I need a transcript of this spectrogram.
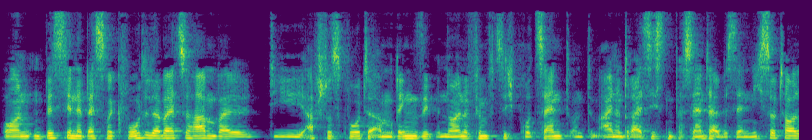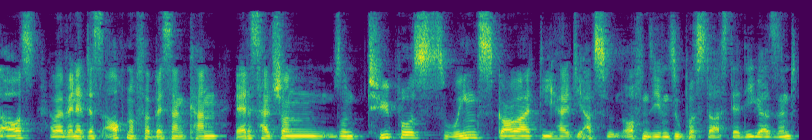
und ein bisschen eine bessere Quote dabei zu haben, weil die Abschlussquote am Ring sieht mit 59 Prozent und im 31. Percentile bisher nicht so toll aus. Aber wenn er das auch noch verbessern kann, wäre das halt schon so ein Typus Wing-Scorer, die halt die absoluten offensiven Superstars der Liga sind.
